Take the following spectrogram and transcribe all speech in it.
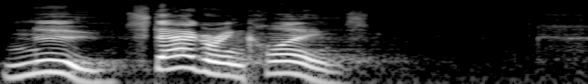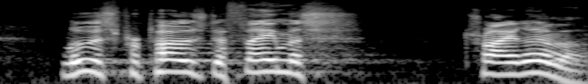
new. Staggering claims. Lewis proposed a famous trilemma.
